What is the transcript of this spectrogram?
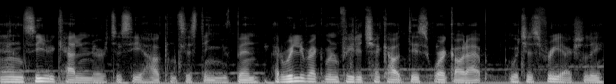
and see your calendar to see how consistent you've been. I'd really recommend for you to check out this workout app, which is free actually.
